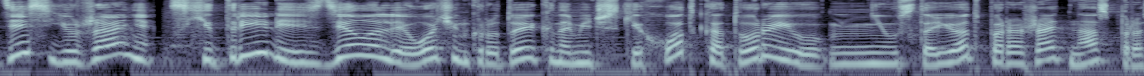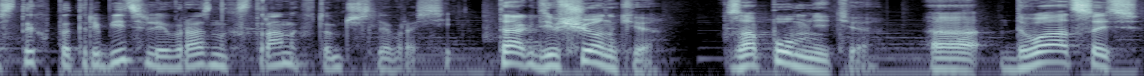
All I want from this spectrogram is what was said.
здесь южане схитрили и сделали очень крутой экономический ход, который не устает поражать нас, простых потребителей в разных странах, в том числе в России. Так, девчонки, запомните, э, 20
